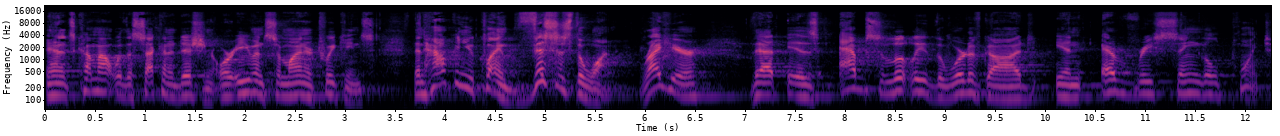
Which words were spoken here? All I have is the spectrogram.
and it's come out with a second edition or even some minor tweakings, then how can you claim this is the one right here that is absolutely the Word of God in every single point.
